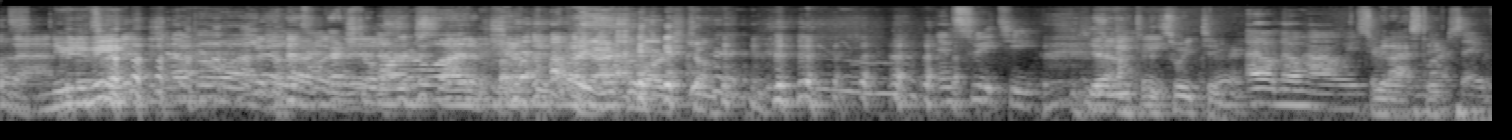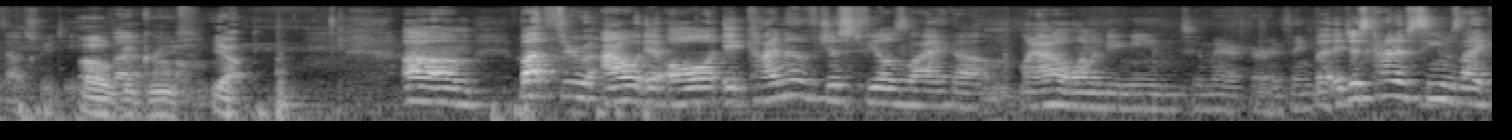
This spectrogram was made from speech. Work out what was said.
It's not called that. New to me. Should I go on? That's what Extra large side of chunky. extra large chunky. and sweet tea. Yeah, Sweet tea. sweet tea. I don't know how we Sweet survived iced tea. Marseille without sweet tea. Oh, but, good grief. um, Yeah. Um, but throughout it all, it kind of just feels like um, like I don't want to be mean to America or anything, but it just kind of seems like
